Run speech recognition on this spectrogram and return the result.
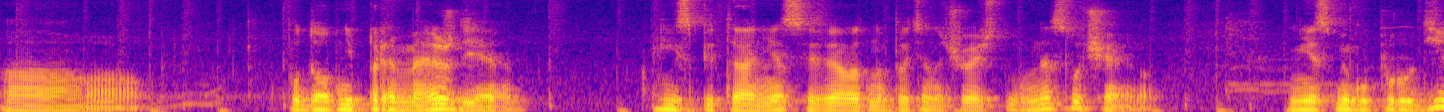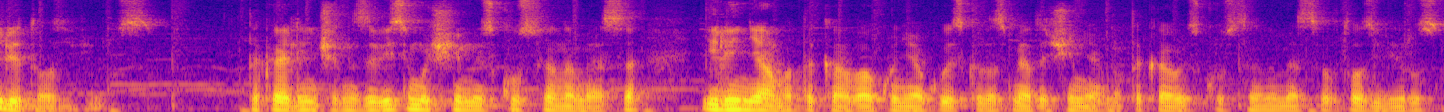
а, подобни премеждия и изпитания се явяват на пътя на човечеството не случайно. Ние сме го породили този вирус. Така или иначе, независимо, че има изкуствена меса или няма такава, ако някой иска да смята, че няма такава изкуствена меса в този вирус,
